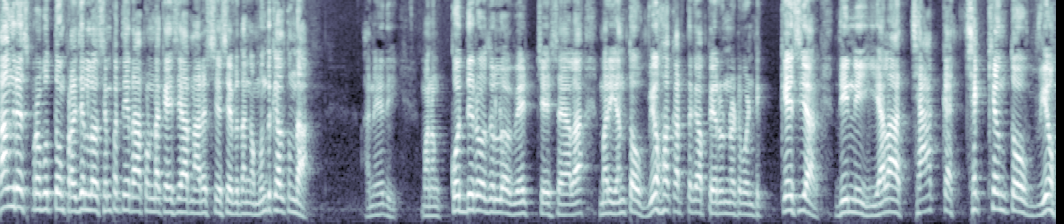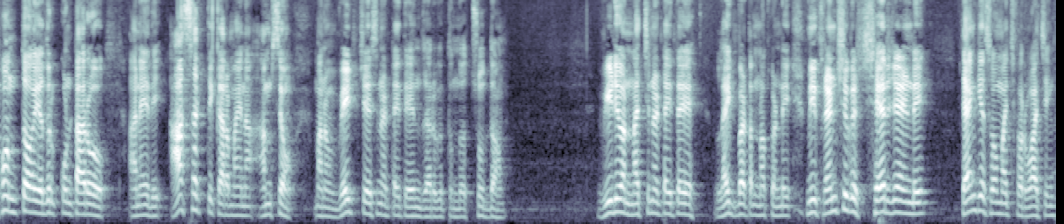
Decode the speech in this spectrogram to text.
కాంగ్రెస్ ప్రభుత్వం ప్రజల్లో సింపతి రాకుండా కేసీఆర్ని అరెస్ట్ చేసే విధంగా ముందుకెళ్తుందా? అనేది మనం కొద్ది రోజుల్లో వెయిట్ చేసేలా మరి ఎంతో వ్యూహకర్తగా పేరున్నటువంటి కేసీఆర్ దీన్ని ఎలా చాక చక్యంతో వ్యూహంతో ఎదుర్కొంటారో అనేది ఆసక్తికరమైన అంశం. మనం వెయిట్ చేసినట్టయితే ఏం జరుగుతుందో చూద్దాం. వీడియో నచ్చినట్టయితే లైక్ బటన్ నొక్కండి. మీ ఫ్రెండ్స్కి షేర్ చేయండి. Thank you so much for watching.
